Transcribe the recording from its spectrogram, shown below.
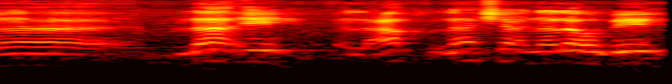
ما لا إيه العقل لا شأن له بإيه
